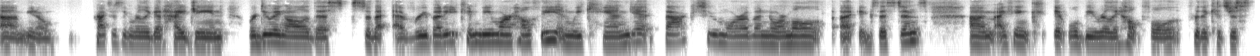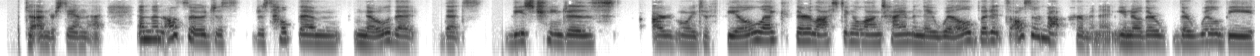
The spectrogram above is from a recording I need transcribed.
um, you know practicing really good hygiene. We're doing all of this so that everybody can be more healthy and we can get back to more of a normal uh, existence. Um, I think it will be really helpful for the kids just to understand that, and then also just just help them know that that's these changes are going to feel like they're lasting a long time and they will but it's also not permanent. You know there there will be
